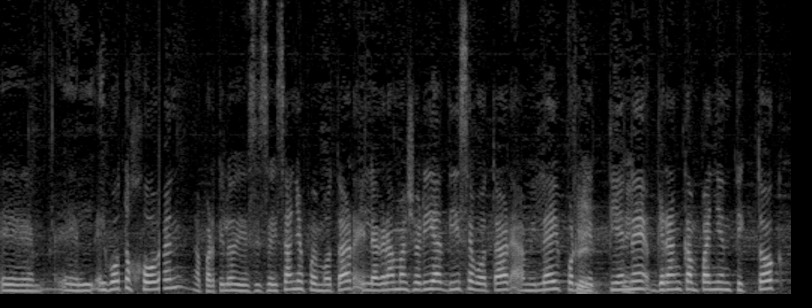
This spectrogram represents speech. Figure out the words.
Eh, el, el voto joven, a partir de los 16 años pueden votar, y la gran mayoría dice votar a mi ley porque Sí. tiene gran campaña en TikTok,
